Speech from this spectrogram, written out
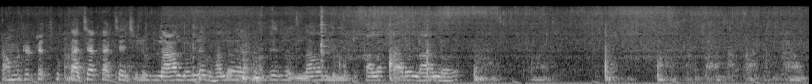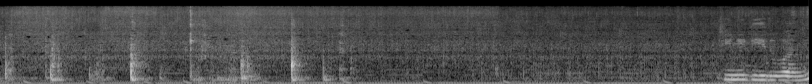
টমেটোটা একটু কাঁচা কাঁচা ছিল, লাল হলে ভালো হয়, আমাদের লাল দিলে একটু কালারটা আরও লাল হয়। চিনি দিয়ে দেবো আমি।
